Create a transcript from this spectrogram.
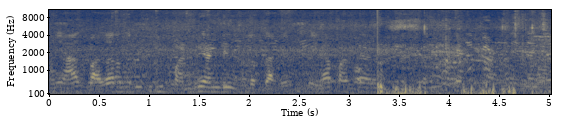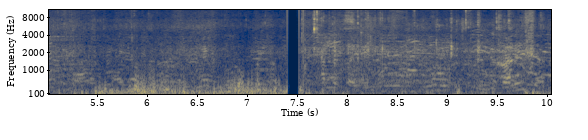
आणि आज बाजारामध्ये तुम्ही पांढरी अंडी उपलब्ध आहेत तर ह्या पांढऱ्या अंडी येस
